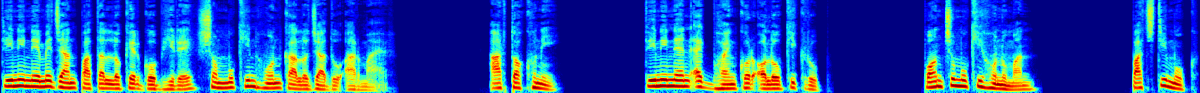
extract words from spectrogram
তিনি নেমে যান পাতাল্লোকের গভীরে, সম্মুখীন হন কালো জাদু আর মায়ের। আর তখনই তিনি নেন এক ভয়ঙ্কর অলৌকিক রূপ। পঞ্চমুখী হনুমান। পাঁচটি মুখ।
